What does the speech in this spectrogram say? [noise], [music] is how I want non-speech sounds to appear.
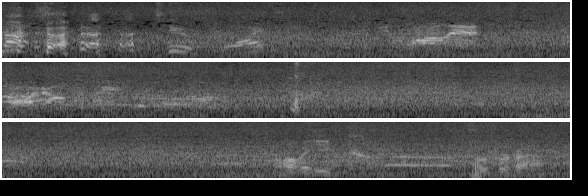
nuts? [laughs] Dude, what? You fall in. Fall down the seat. Oh, you crap.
